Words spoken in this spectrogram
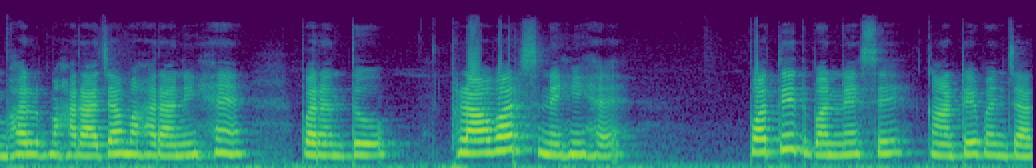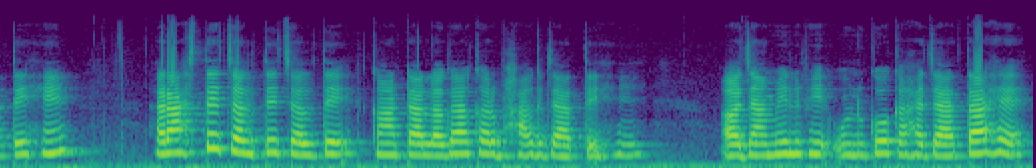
भल महाराजा महारानी हैं, परंतु फ्लावर्स नहीं है। पतित बनने से कांटे बन जाते हैं। रास्ते चलते चलते कांटा लगाकर भाग जाते हैं। अजामिल भी उनको कहा जाता है,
